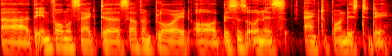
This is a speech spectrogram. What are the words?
uh, the informal sector, self-employed, or business owners act upon this today?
